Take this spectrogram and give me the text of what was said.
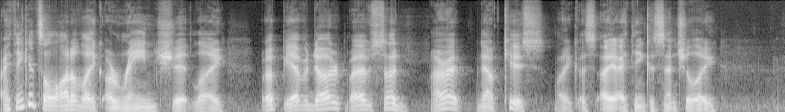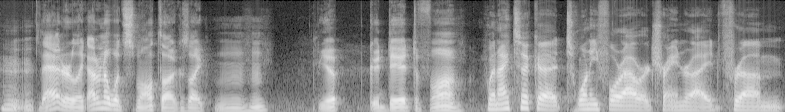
I think it's a lot of like arranged shit. Like, oh, you have a daughter, I have a son. All right, now kiss. Like, I, I think essentially that, or like, I don't know what small talk is like. Mm-hmm. Yep. Good day at the farm. When I took a 24-hour train ride from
